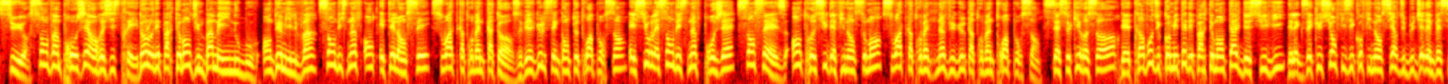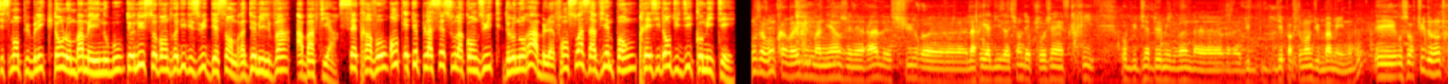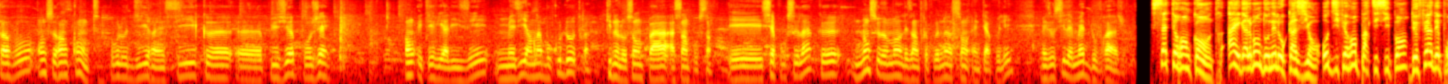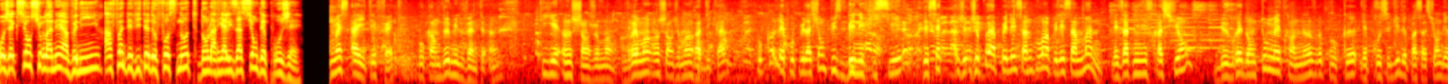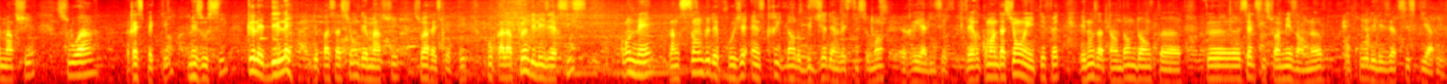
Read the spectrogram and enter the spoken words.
Sur 120 projets enregistrés dans le département du Mbam et en 2020, 119 ont été lancés, soit 94,53%, et sur les 119 projets, 116 ont reçu des financements, soit 89,83%. C'est ce qui ressort des travaux du comité départemental de suivi de l'exécution physico-financière du budget d'investissement public dans le Mbam tenu ce vendredi 18 décembre 2020 à Bafia. Ces travaux ont été placés sous la conduite de l'honorable François Xavier Pong, président du dit comité. Nous avons travaillé d'une manière générale sur euh, la réalisation des projets inscrits au budget 2020 euh, du département du Mbame et Et au sortir de nos travaux, on se rend compte, pour le dire ainsi, que euh, plusieurs projets ont été réalisés, mais il y en a beaucoup d'autres qui ne le sont pas à 100%. Et c'est pour cela que non seulement les entrepreneurs sont interpellés, mais aussi les maîtres d'ouvrage. Cette rencontre a également donné l'occasion aux différents participants de faire des projections sur l'année à venir afin d'éviter de fausses notes dans la réalisation des projets. La messe a été faite pour qu'en 2021, qu'il y ait un changement, vraiment un changement radical pour que les populations puissent bénéficier de cette... Je, peux appeler ça, nous pouvons appeler ça manne. Les administrations devraient donc tout mettre en œuvre pour que les procédures de passation des marchés soient respectées, mais aussi que les délais de passation des marchés soient respectés pour qu'à la fin de l'exercice, ait l'ensemble des projets inscrits dans le budget d'investissement réalisé. Les recommandations ont été faites et nous attendons donc euh, que celles-ci soient mises en œuvre au cours de l'exercice qui arrive.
